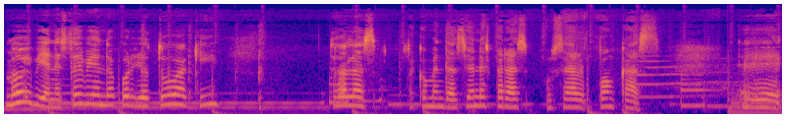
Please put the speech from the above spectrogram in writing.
Muy bien, estoy viendo por YouTube aquí todas las recomendaciones para usar podcast. Eh,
